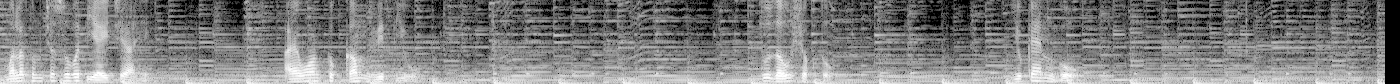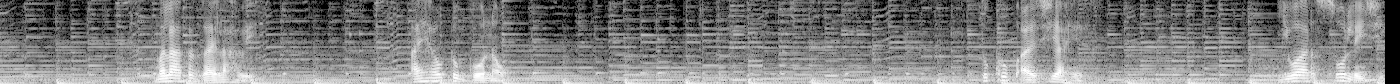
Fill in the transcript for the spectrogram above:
मला तुमच्यासोबत यायचे आहे. I want to come with you तू जाऊ शकतो. यू कॅन गो मला आता जायला हवे. I have to go now तू खूप आळशी आहेस. यू आर सो लेझी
